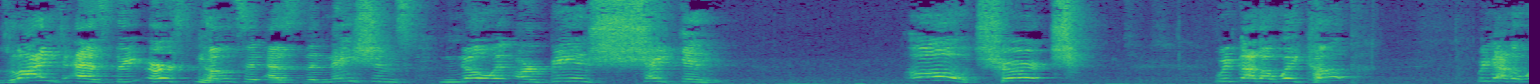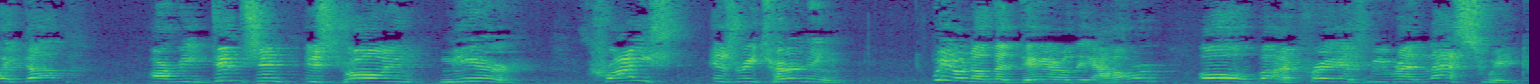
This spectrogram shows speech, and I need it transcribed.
Life as the earth knows it, as the nations know it, are being shaken. Oh, church, we've got to wake up. We got to wake up. Our redemption is drawing near. Christ is returning. We don't know the day or the hour. Oh, but I pray as we read last week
